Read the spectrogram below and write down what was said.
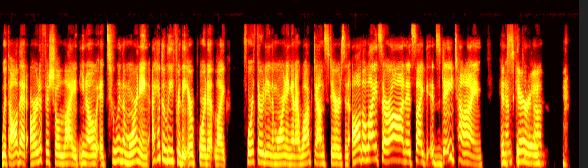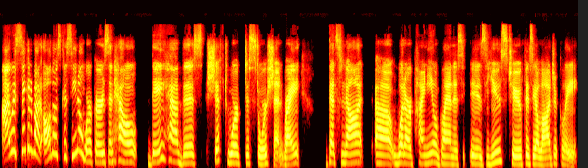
with all that artificial light. You know, at two in the morning, I had to leave for the airport at like 4:30 in the morning and I walk downstairs and all the lights are on. It's like it's daytime. And it's scary. About, I was thinking about all those casino workers and how they have this shift work distortion, right? That's not uh, what our pineal gland is is used to physiologically.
